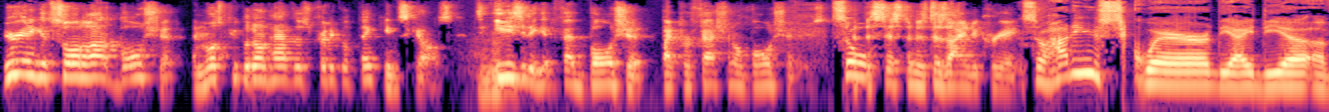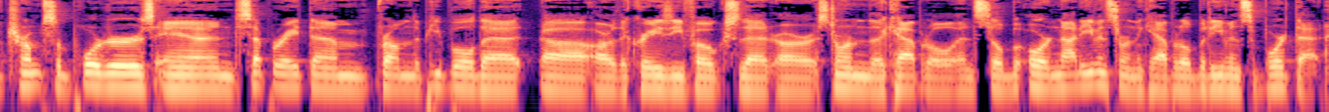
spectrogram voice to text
You're going to get sold a lot of bullshit. And most people don't have those critical thinking skills. It's easy to get fed bullshit by professional bullshitters So- that the system is designed to create. So, how do you square the idea of Trump supporters and separate them from the people that uh, are the crazy folks that are storm the Capitol and still, or not even storm the Capitol, but even support that?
